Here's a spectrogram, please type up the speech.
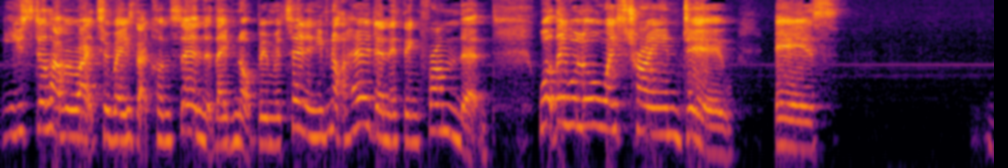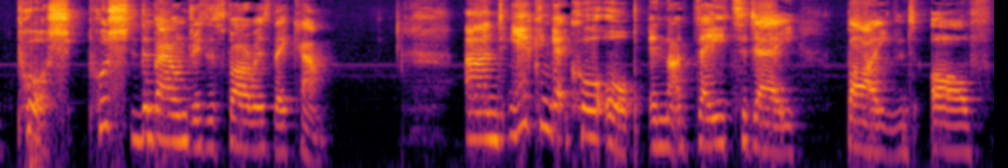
you still have a right to raise that concern that they've not been returned and you've not heard anything from them. What they will always try and do is push, push the boundaries as far as they can. And you can get caught up in that day to day bind of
